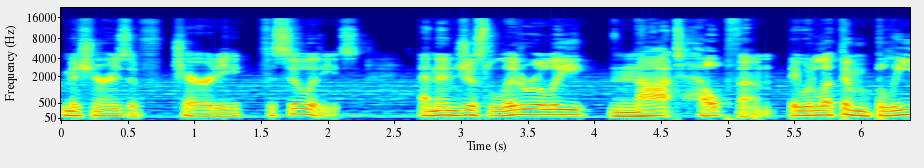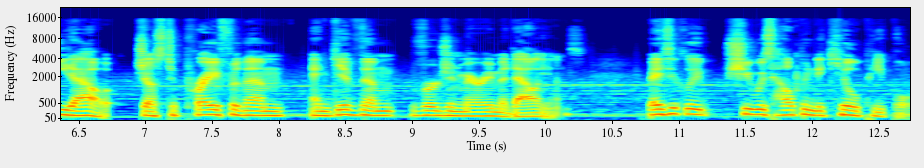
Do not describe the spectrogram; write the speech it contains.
missionaries of charity facilities and then just literally not help them. They would let them bleed out just to pray for them and give them Virgin Mary medallions. Basically, she was helping to kill people,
